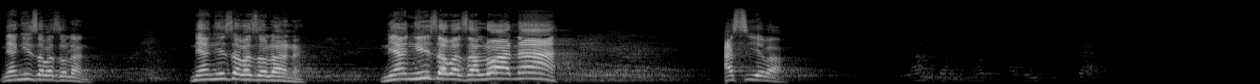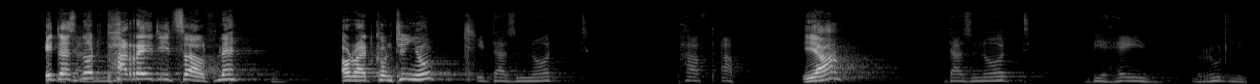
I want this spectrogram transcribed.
Niyangiza bazalwane? Niyangiza bazalwane? Niyangiza bazalwana? Asiye ba. It does not parade itself, ne? All right, continue. it does not puffed up Yeah? does not behave rudely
